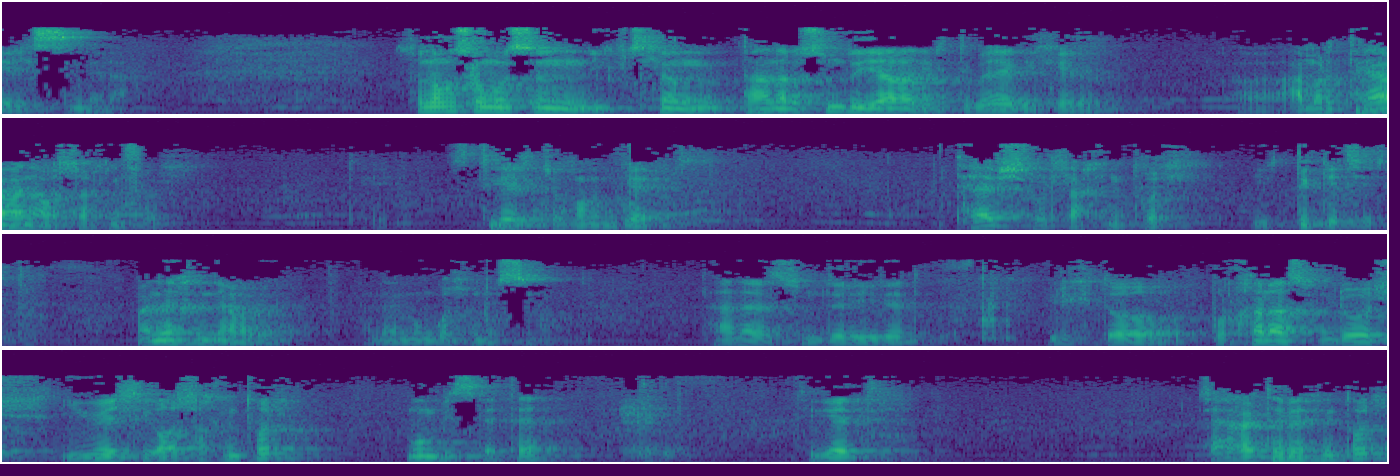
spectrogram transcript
ярилцсан байна. Солонгос хүмүүс нь ихвчлэн та нараа сүмдүү яагаад ирдэг вэ гэхээр амар тайванаа олохын тулд Сэтгэл жоохон ингээд тайвшруулахын тулд ирдэг гэж ярьдаг. Манайх нь ямар вэ? Манай монгол хүмүүс нь та нараа дээр ирээд ерөөхдөө бурханаас өрөөл ивэлийг олохын тулд мөн бистэй те. Тэгээд жаргал тавихын тулд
